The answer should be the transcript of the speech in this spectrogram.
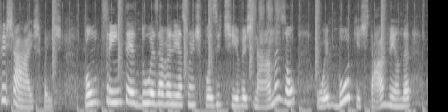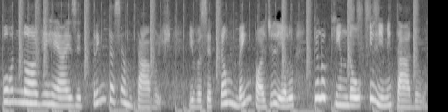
Fecha aspas. Com 32 avaliações positivas na Amazon o e-book está à venda por R$ 9,30 e você também pode lê-lo pelo Kindle Ilimitado.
